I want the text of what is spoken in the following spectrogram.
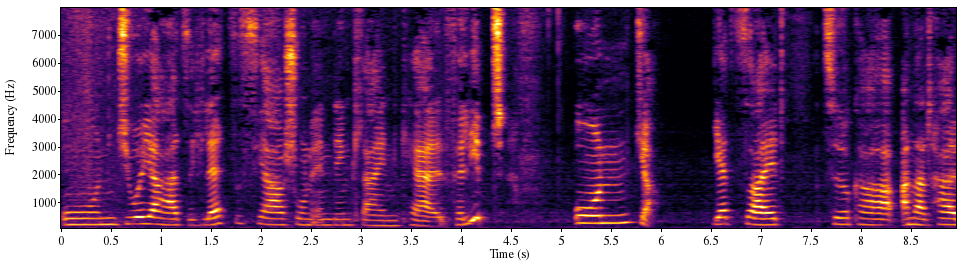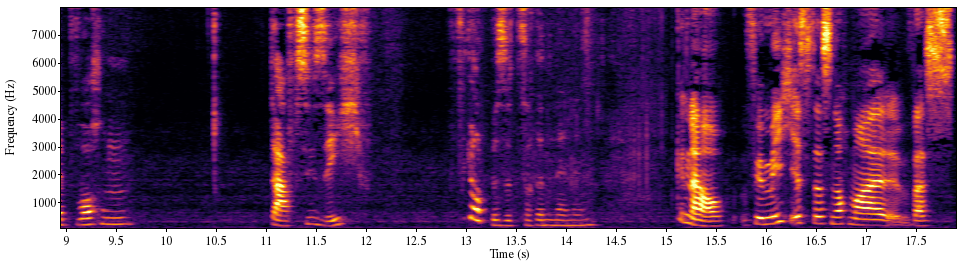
und Julia hat sich letztes Jahr schon in den kleinen Kerl verliebt. Und ja, jetzt seit circa anderthalb Wochen darf sie sich Fjordbesitzerin nennen. Genau, für mich ist das nochmal was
